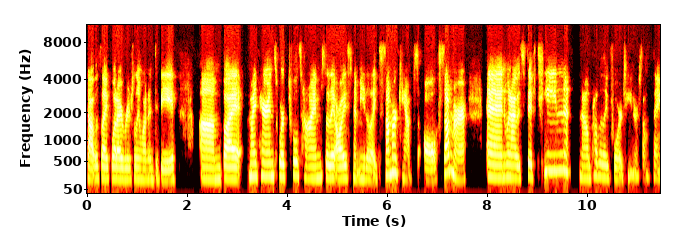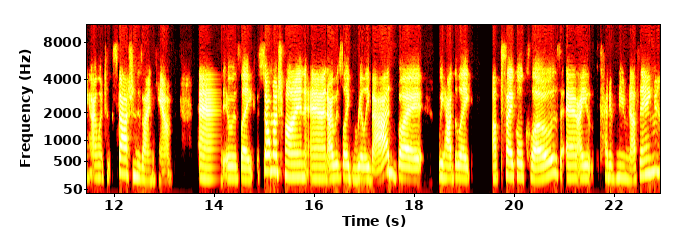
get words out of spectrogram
That was like what I originally wanted to be. Um, but my parents worked full time, so they always sent me to like summer camps all summer. And when I was 15, no, probably like 14 or something, I went to this fashion design camp and it was like so much fun. And I was like really bad, but we had to like upcycle clothes and I kind of knew nothing.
